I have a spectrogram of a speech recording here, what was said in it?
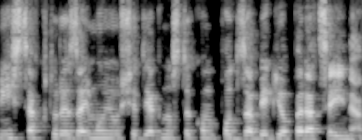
miejscach, które zajmują się diagnostyką pod zabiegi operacyjne.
